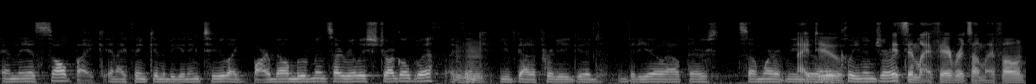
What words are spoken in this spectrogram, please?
and the assault bike, and I think in the beginning too, like barbell movements, I really struggled with. I think you've got a pretty good video out there somewhere of me Mm-hmm. I doing do. a clean and jerk. It's in my favorites on my phone.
